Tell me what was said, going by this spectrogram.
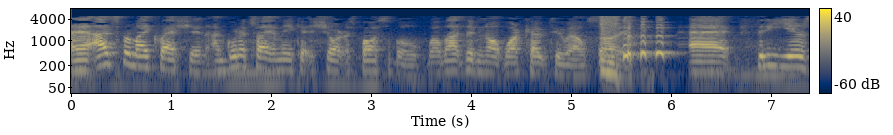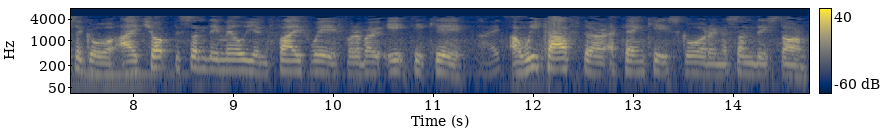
Uh, as for my question, I'm going to try to make it as short as possible. Well, that did not work out too well. Sorry. Uh, three years ago, I chopped the Sunday Million five way for about 80k. Nice. A week after a 10k score in a Sunday Storm.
